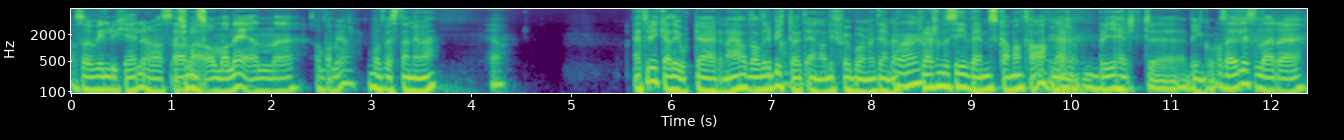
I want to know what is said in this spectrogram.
altså vil du ikke heller ha Salah og Mané enn uh, Aubameyang? Mot Vestheim hjemme. Jeg tror ikke jeg hadde gjort det heller. Nei, jeg hadde aldri bytta ut en av de før Bournemouth hjemme. Nei. For det er som du sier, hvem skal man ta? Det er sånn, blir helt uh, bingo. Og så er det litt sånn der, eh,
